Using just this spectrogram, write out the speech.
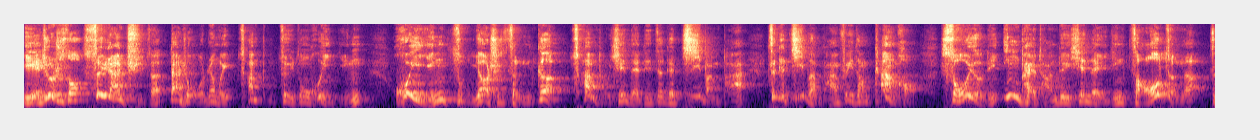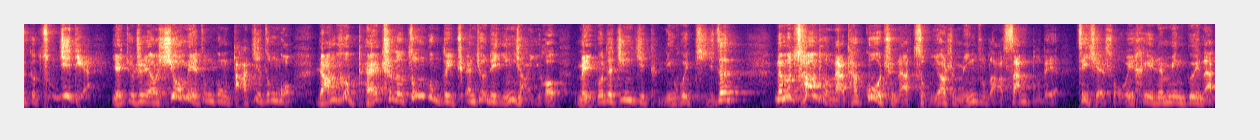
也就是说，虽然曲折，但是我认为川普最终会赢。会赢主要是整个川普现在的这个基本盘，这个基本盘非常看好。所有的硬派团队现在已经找准了这个出击点，也就是要消灭中共、打击中共，然后排斥了中共对全球的影响以后，美国的经济肯定会提振。那么，川普呢？他过去呢，主要是民主党散布的这些所谓黑人命贵呢，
